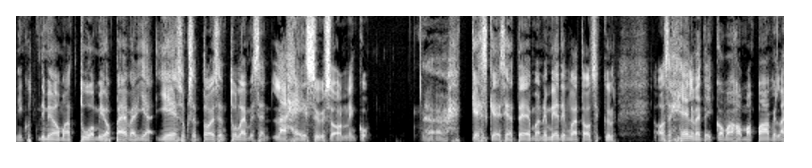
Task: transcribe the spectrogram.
niin kuin nimenomaan tuomiopäivän ja Jeesuksen toisen tulemisen läheisyys on niin kuin äh, keskeisiä teemoja, niin mietin vaan, että on se kyllä on se helvetin kova homma Paavilla,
